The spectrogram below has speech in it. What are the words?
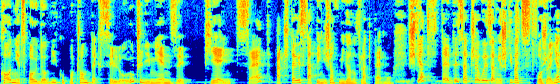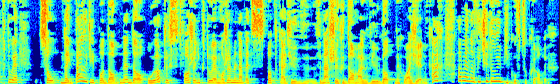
koniec Ordowiku, początek Syluru, czyli między 500 a 450 milionów lat temu. Świat wtedy zaczęły zamieszkiwać stworzenia, które są najbardziej podobne do uroczych stworzeń, które możemy nawet spotkać w, w naszych domach, wilgotnych łazienkach, a mianowicie do rybików cukrowych.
